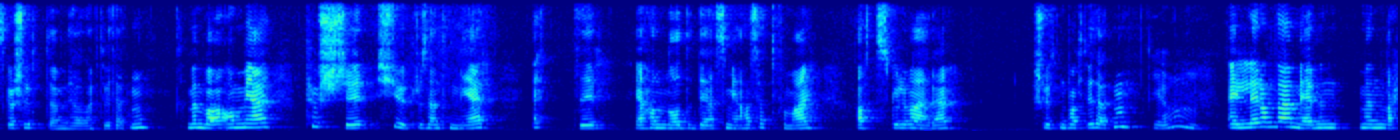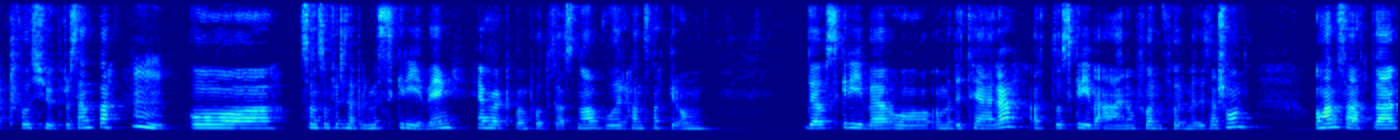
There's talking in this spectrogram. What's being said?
skal slutte med den aktiviteten. Men hva om jeg pusher 20% mer etter jeg har nådd det som jeg har sett for meg at skulle være slutten på aktiviteten? ja. Eller om det er mer, men, men i hvert fall 20 da. Mm. Og sånn som f.eks. med skriving. Jeg hørte på en podkast nå hvor han snakker om det å skrive og, og meditere. At å skrive er en form for meditasjon. Og han sa at uh,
